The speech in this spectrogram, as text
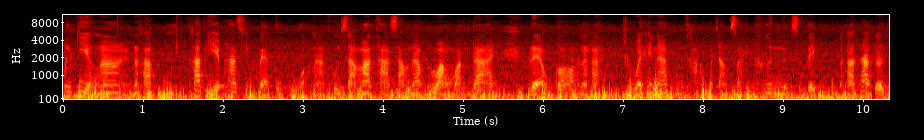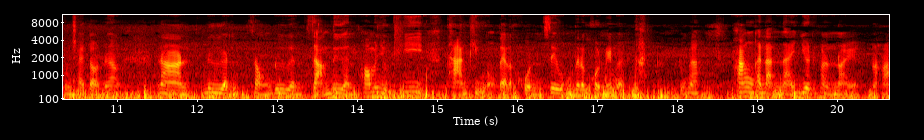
มันเกี่ยง่ายนะคะ ค่า pF 50 แบบบวกๆนะ คุณสามารถทาซ้ำระหว่างวันได้ แล้วก็นะคะ ช่วยให้หน้าคุณขาวกระจ่างใสขึ้นหนึ่งสเต็ปนะคะ ถ้าเกิดคุณใช้ต่อเนื่องนานเดือน 2 เดือน 3 เดือน เพราะมันอยู่ที่ฐานผิวของแต่ละคน เซลล์ของแต่ละคนไม่เหมือนกัน ถูกไหมพังขนาดไหนเยินขนาดไหนนะคะ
